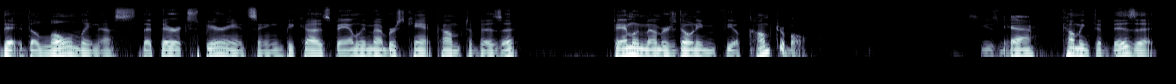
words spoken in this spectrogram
the the loneliness that they're experiencing because family members can't come to visit. Family members don't even feel comfortable. Excuse me. Yeah. Coming to visit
